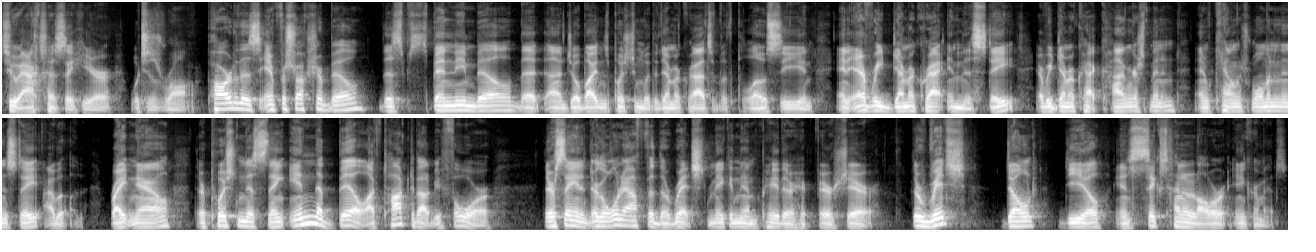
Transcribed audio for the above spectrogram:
to access it here, which is wrong. Part of this infrastructure bill, this spending bill that uh, Joe Biden's pushing with the Democrats, with Pelosi, and, and every Democrat in the state, every Democrat congressman and congresswoman in the state, I right now, they're pushing this thing in the bill. I've talked about it before. They're saying they're going after the rich, making them pay their fair share. The rich don't deal in $600 increments.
